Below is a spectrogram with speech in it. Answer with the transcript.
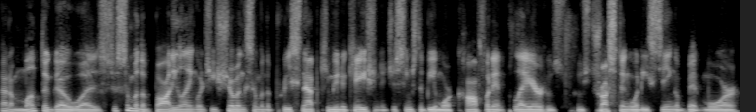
about a month ago was just some of the body language he's showing, some of the pre-snap communication. It just seems to be a more confident player who's who's trusting what he's seeing a bit more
